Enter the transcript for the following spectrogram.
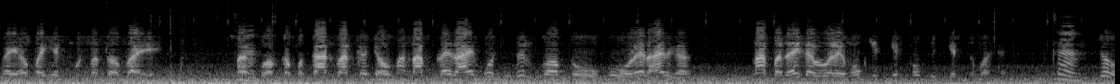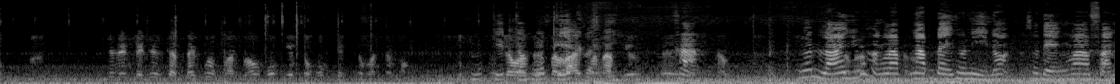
ไปเอาไปเห็นคุณมันต่อไปมันพวกกรรมการวัดก็จะมานับหลายๆคนขึ้นกองโตโก้หลายๆเลยก็นับไปได้กับอะไรหกสิบเจ็ดหกสิบเจ็ดตัวกันค่ะโจจะได้เป็นเรื่องจัดในพวกมันเขาหกเจ็ดตัวหกเจ็ดตัวมันจะบอกหกเจ็ดจะกัว่าบหเงินกมันเจ็หดลายก็นับเยอะเงินหลายอยู่ข้างรับนับได้เท่านี้เนาะแสดงว่าฝัน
